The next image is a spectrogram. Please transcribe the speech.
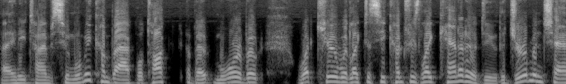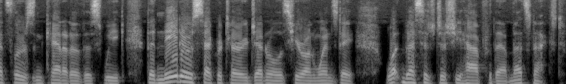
uh, anytime soon. When we come back, we'll talk about more about what Kira would like to see countries like Canada do. The German chancellor's in Canada this week. The NATO Secretary General is here on Wednesday. What message does she have for them? That's next.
